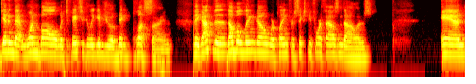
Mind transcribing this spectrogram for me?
getting that one ball, which basically gives you a big plus sign. They got the double lingo. We're playing for sixty-four thousand dollars, and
